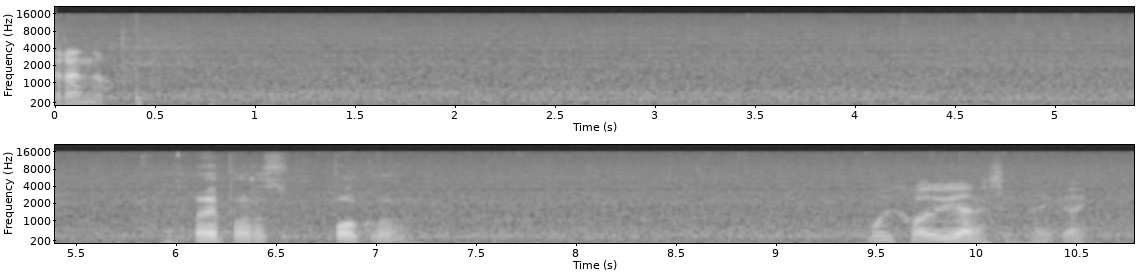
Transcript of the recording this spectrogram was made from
Entrando. Re por poco. Muy jodida las Snake ahí. quedaron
